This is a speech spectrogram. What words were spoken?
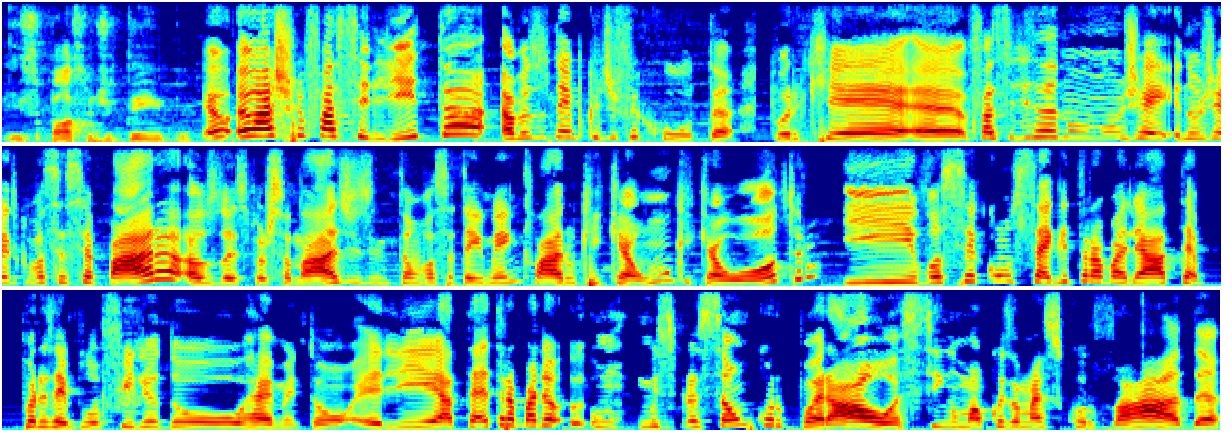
espaço de tempo? Eu, eu acho que facilita ao mesmo tempo que dificulta. Porque é, facilita num, num jei- num jeito que você separa os dois personagens, então você tem bem claro o que, que é um, o que, que é o outro. E você consegue trabalhar até, por exemplo, o filho do Hamilton, ele até trabalha um- uma expressão corporal, assim, uma coisa mais curvada,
